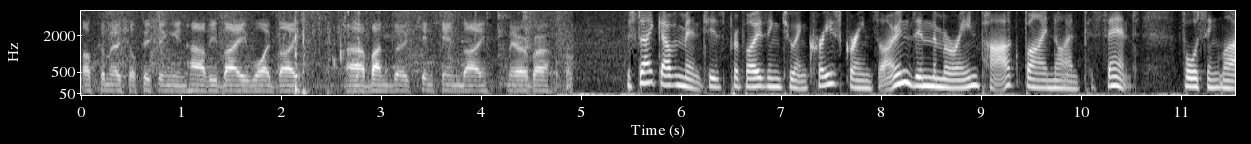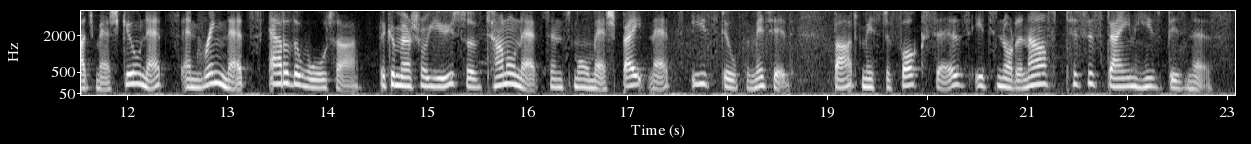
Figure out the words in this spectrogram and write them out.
of commercial fishing in Hervey Bay, Wide Bay, uh, Bundaberg, Tin Can Bay, Maryborough. The state government is proposing to increase green zones in the marine park by 9%, forcing large mesh gill nets and ring nets out of the water. The commercial use of tunnel nets and small mesh bait nets is still permitted, but Mr. Fox says it's not enough to sustain his business.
